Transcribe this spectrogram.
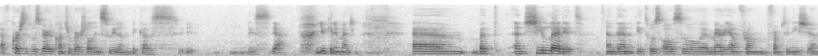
of course, it was very controversial in Sweden because this, yeah, you can imagine. Um, but and she led it, and then it was also uh, Mariam from from Tunisia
